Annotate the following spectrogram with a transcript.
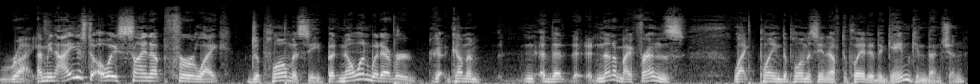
Right. I mean, I used to always sign up for like diplomacy, but no one would ever come and that none of my friends like playing diplomacy enough to play it at a game convention.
